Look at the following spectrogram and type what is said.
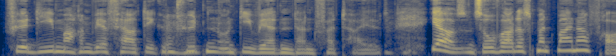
Für die machen wir fertige mhm. Tüten und die werden dann verteilt. Ja, und so war das mit meiner Frau.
